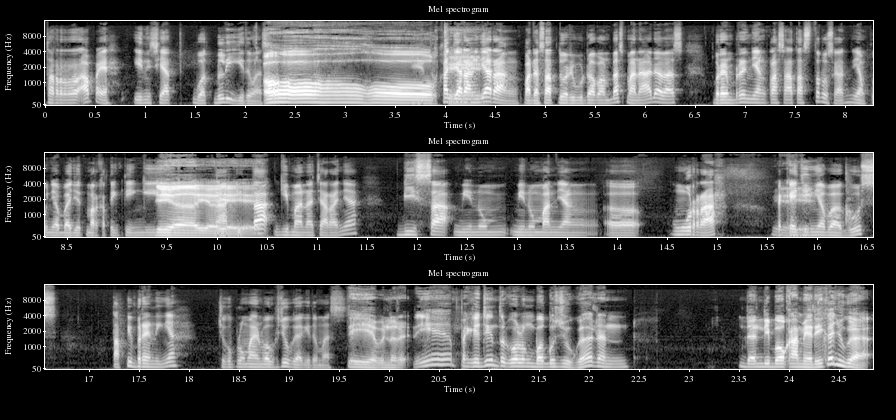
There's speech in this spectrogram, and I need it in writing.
ter apa ya inisiat buat beli gitu mas. Oh. Gitu. Kan jarang-jarang pada saat 2018 mana ada mas brand-brand yang kelas atas terus kan yang punya budget marketing tinggi. Iya, iya, Nah, iya. kita gimana caranya bisa minum minuman yang eh, murah, iya. packagingnya bagus, tapi brandingnya cukup lumayan bagus juga gitu, Mas. Iya bener. Iya packaging tergolong bagus juga dan dan dibawa ke Amerika juga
